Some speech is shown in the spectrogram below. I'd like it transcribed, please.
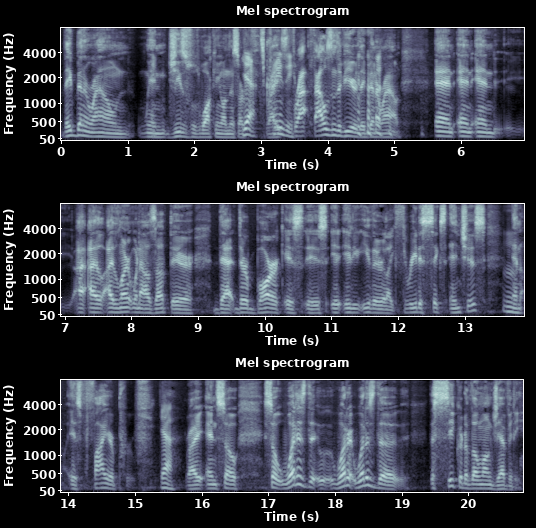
they've been around when Jesus was walking on this earth. Yeah, it's crazy. Right? Thousands of years they've been around. And and and I, I, learned when I was up there that their bark is is it, it either like three to six inches mm. and is fireproof. Yeah. Right. And so so what is the what what is the the secret of the longevity,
